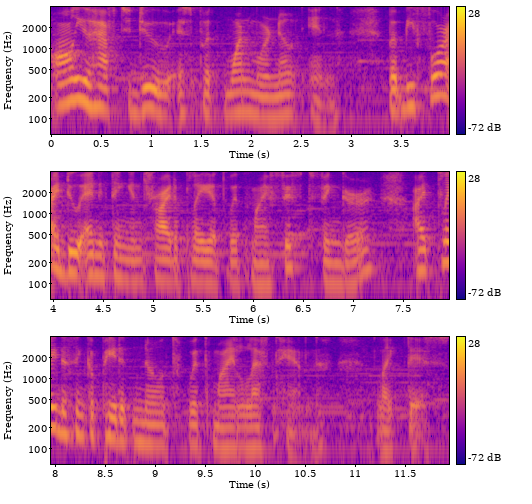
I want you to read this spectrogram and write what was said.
All you have to do is put one more note in. But before I do anything and try to play it with my fifth finger, I'd play the syncopated note with my left hand, like this.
